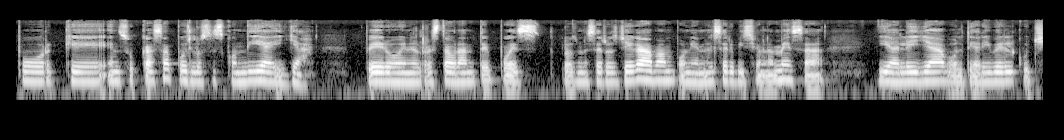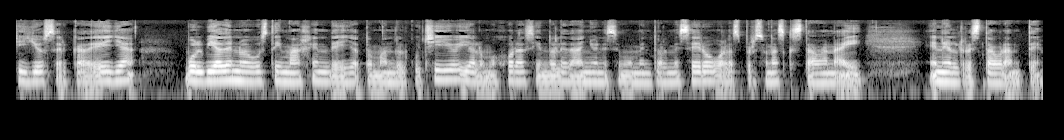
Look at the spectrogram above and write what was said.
porque en su casa pues los escondía y ya, pero en el restaurante pues los meseros llegaban, ponían el servicio en la mesa y al ella voltear y ver el cuchillo cerca de ella, volvía de nuevo esta imagen de ella tomando el cuchillo y a lo mejor haciéndole daño en ese momento al mesero o a las personas que estaban ahí en el restaurante.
